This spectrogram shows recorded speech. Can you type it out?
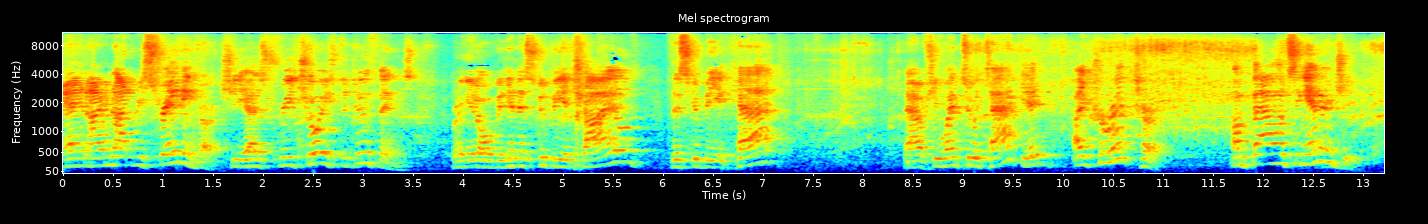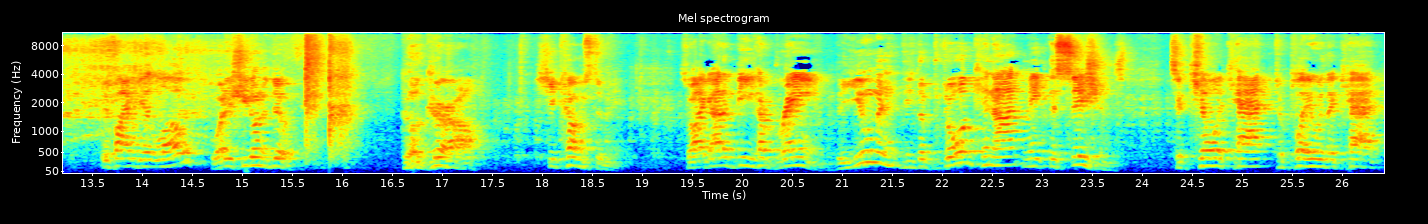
And I'm not restraining her. She has free choice to do things. Bring it over here. This could be a child. This could be a cat. Now, if she went to attack it, I correct her. I'm balancing energy. If I get low, what is she going to do? Good girl. She comes to me. So I got to be her brain. The human, the dog cannot make decisions to kill a cat, to play with a cat.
